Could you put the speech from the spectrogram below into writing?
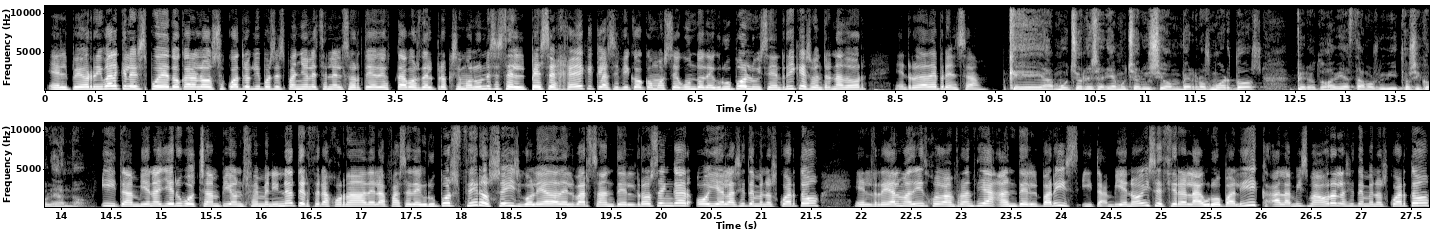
El peor rival que les puede tocar a los cuatro equipos españoles en el sorteo de octavos del próximo lunes es el PSG, que clasificó como segundo de grupo Luis Enrique, su entrenador, en rueda de prensa que a muchos les haría mucha ilusión vernos muertos, pero todavía estamos vivitos y coleando. Y también ayer hubo Champions femenina, tercera jornada de la fase de grupos, 0-6 goleada del Barça ante el Rosengar. Hoy a las 7 menos cuarto el Real Madrid juega en Francia ante el París y también hoy se cierra la Europa League. A la misma hora, a las 7 menos cuarto,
